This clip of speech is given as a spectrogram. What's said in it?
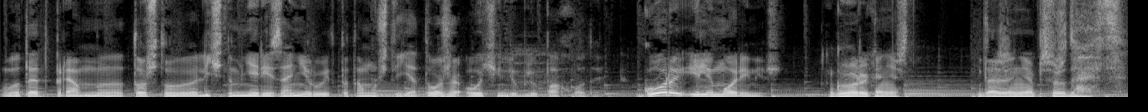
Вот это прям э, то, что лично мне резонирует, потому что я тоже очень люблю походы. Горы или море, Миш? Горы, конечно. Даже не обсуждается.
